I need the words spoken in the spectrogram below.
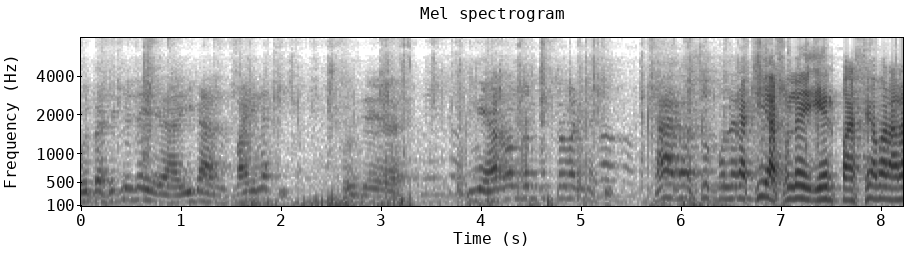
ওই পাশে যে ইটা বাড়ি নাকি? ওই যে নিহার রঞ্জন গুপ্তর বাড়ি নাকি? হ্যাঁ দর্শক, বলে রাখি, আসলে এর পাশে আবার আর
